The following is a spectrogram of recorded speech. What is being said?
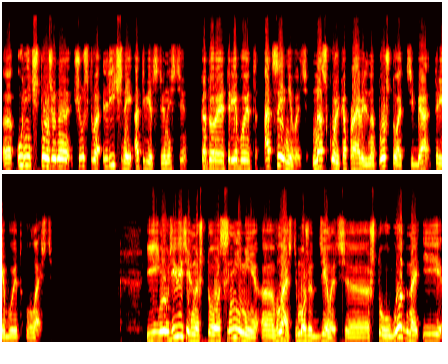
э, уничтожено чувство личной ответственности, которое требует оценивать, насколько правильно то, что от тебя требует власть. И неудивительно, что с ними э, власть может делать что угодно и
